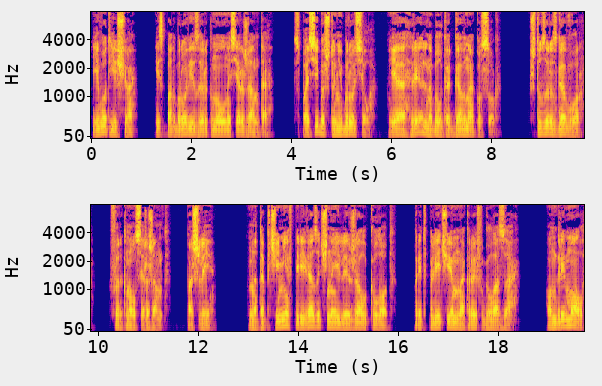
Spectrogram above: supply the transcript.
«И вот еще». Из-под брови зыркнул на сержанта. «Спасибо, что не бросил. Я реально был как говна кусок». «Что за разговор?» — фыркнул сержант. «Пошли». На топчине в перевязочной лежал Клод, предплечьем накрыв глаза. Он дремал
